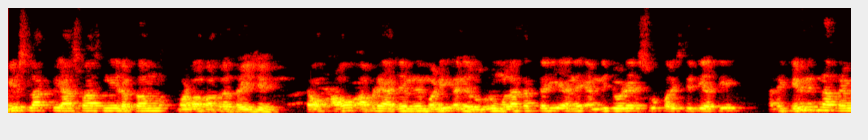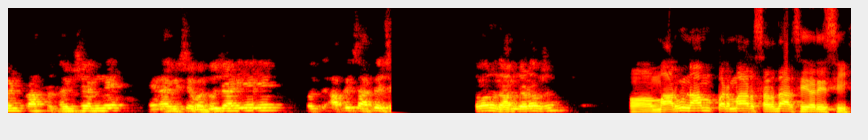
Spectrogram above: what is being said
વીસ લાખથી આસપાસની રકમ મળવા પાત્ર થઈ છે. તો આવો આપણે આજે એમને મળી અને રૂબરૂ મુલાકાત કરીએ અને એમની જોડે શું પરિસ્થિતિ હતી અને કેવી રીતના પેમેન્ટ પ્રાપ્ત થયું છે એમને એના વિશે વધુ જાણીએ. તો આપણી સાથે છે. તમારું નામ જણાવશો? મારું નામ પરમાર સરદાર સિંહ હરિસિંહ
